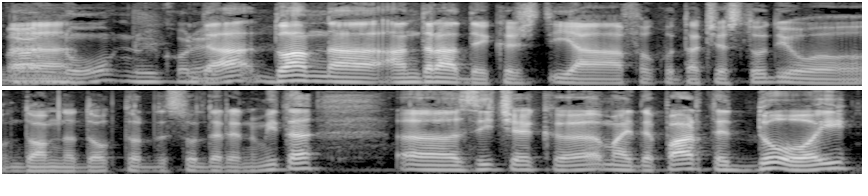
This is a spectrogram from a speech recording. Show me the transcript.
Dar nu, nu e corect. Da, doamna Andrade, că ști- ea a făcut acest studiu, o doamnă doctor destul de renumită, uh, zice că mai departe, doi,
